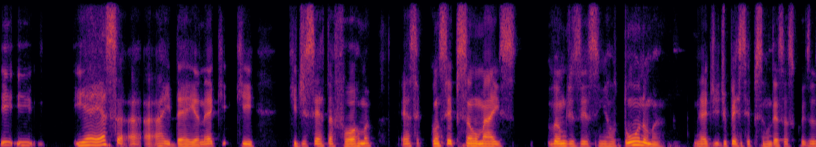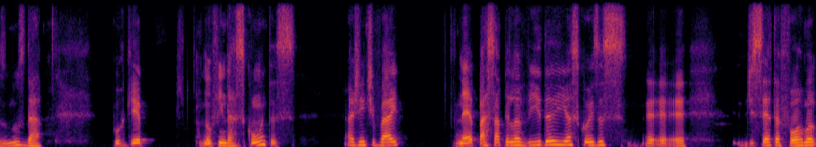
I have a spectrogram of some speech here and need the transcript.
e, e e é essa a, a ideia, né, que, que, que, de certa forma, essa concepção mais, vamos dizer assim, autônoma, né, de, de percepção dessas coisas nos dá. Porque, no fim das contas, a gente vai né, passar pela vida e as coisas, é, é, é, de certa forma,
